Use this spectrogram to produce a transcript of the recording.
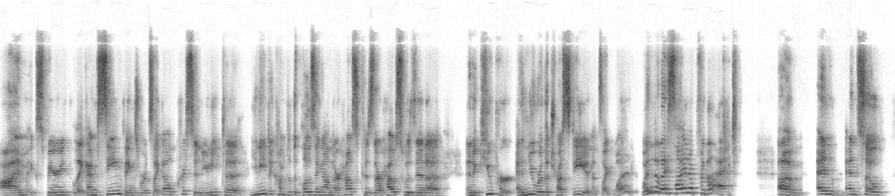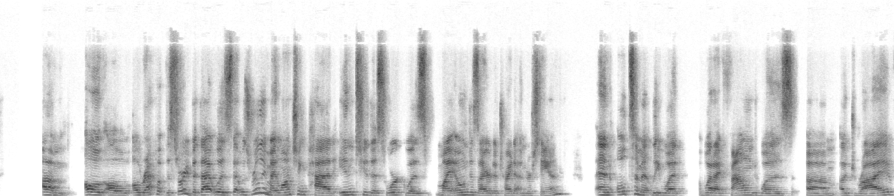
I'm experiencing like I'm seeing things where it's like, oh, Kristin, you need to you need to come to the closing on their house because their house was in a in a QPRT and you were the trustee, and it's like, what? When did I sign up for that? Um, and and so um, I'll, I'll I'll wrap up the story, but that was that was really my launching pad into this work was my own desire to try to understand, and ultimately what what I found was um, a drive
